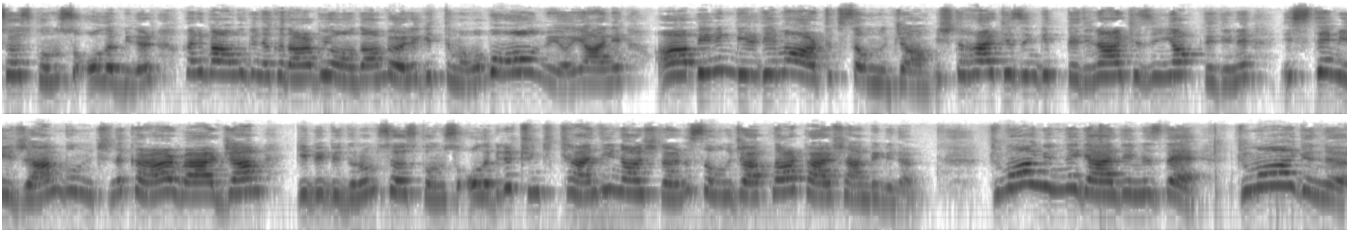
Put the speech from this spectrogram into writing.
söz konusu olabilir. Hani ben bugüne kadar bu yoldan böyle gittim ama bu olmuyor. Yani Aa, benim bildiğimi artık savunacağım. İşte herkesin git dediğini, herkesin yap dediğini istemeyeceğim. Bunun için de karar vereceğim gibi bir durum söz konusu olabilir. Çünkü kendi inançlarını savunacaklar Perşembe günü. Cuma gününe geldiğimizde Cuma günü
